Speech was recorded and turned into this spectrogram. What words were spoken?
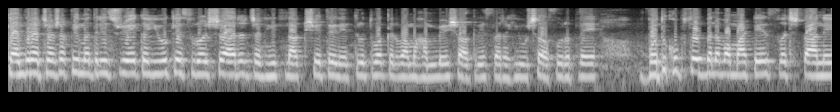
કેન્દ્રીય જળશક્તિ મંત્રીશ્રીએ કહ્યું કે સુરત જનહિતના ક્ષેત્રે નેતૃત્વ કરવામાં હંમેશા અગ્રેસર રહ્યું છે. સુરતને વધુ ખૂબસૂરત બનાવવા માટે સ્વચ્છતાને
